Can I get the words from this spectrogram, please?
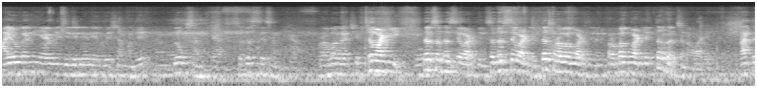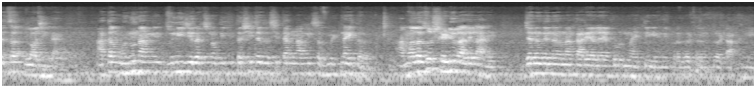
आयोगाने यावेळी दिलेल्या निर्देशामध्ये लोकसंख्या सदस्य संख्या प्रभागाची हद्द वाढली तर सदस्य वाढतील सदस्य वाढले तर प्रभाग वाढतील आणि प्रभाग वाढले तर रचना वाढेल. हा त्याचा लॉजिक आहे. आता म्हणून आम्ही जुनी जी रचना होती ती तशीच्या जशी त्यांना आम्ही सबमिट नाही करत. आम्हाला जो शेड्यूल आलेला आहे जनगणना कार्यालयाकडून माहिती घेणे प्रगट गट आखणे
